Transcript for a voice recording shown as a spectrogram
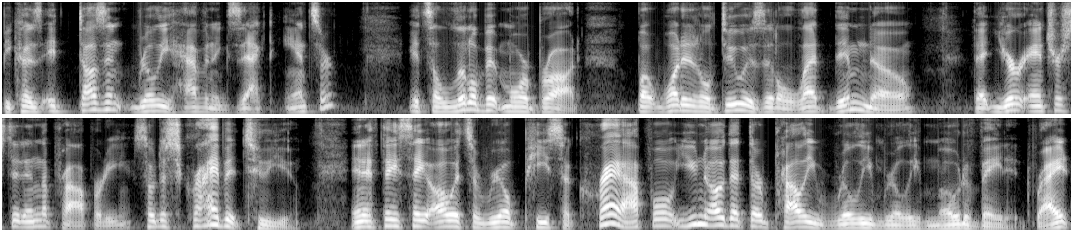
because it doesn't really have an exact answer it's a little bit more broad. But what it'll do is it'll let them know that you're interested in the property, so describe it to you. And if they say, oh, it's a real piece of crap, well, you know that they're probably really, really motivated, right?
